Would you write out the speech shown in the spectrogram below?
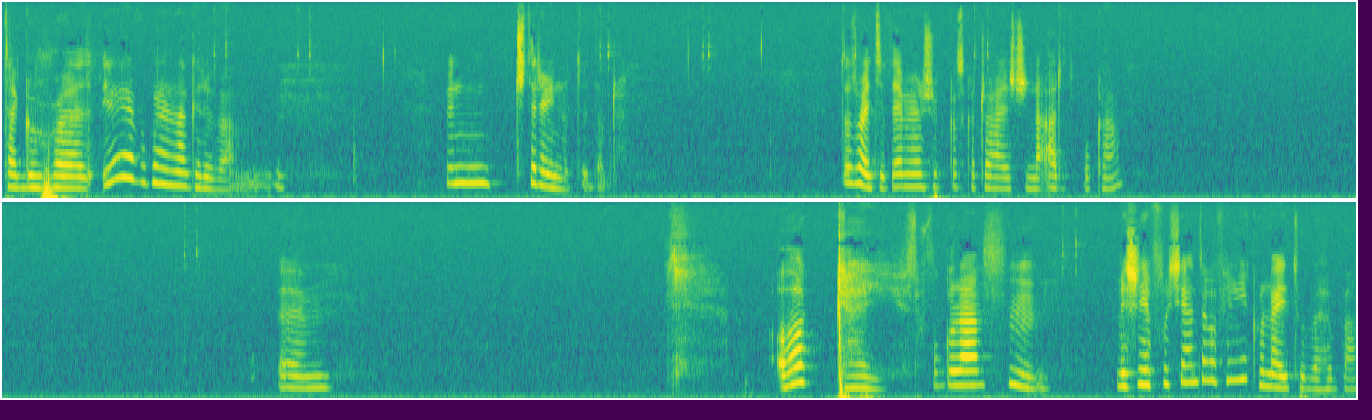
Także ile ja w ogóle nagrywam? Mm, Cztery minuty, dobra. To słuchajcie, to ja bym szybko skoczyła jeszcze na artbooka. Ym. Okej, w ogóle, hmm, jeszcze nie wpuściłam tego filmiku na YouTube chyba.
